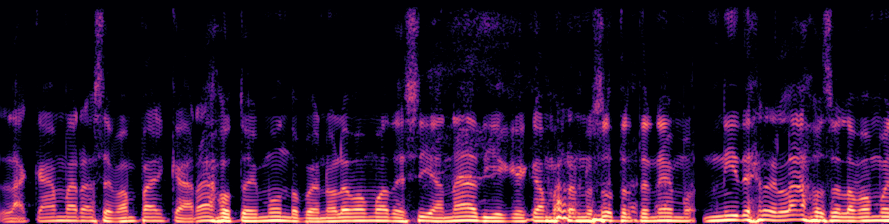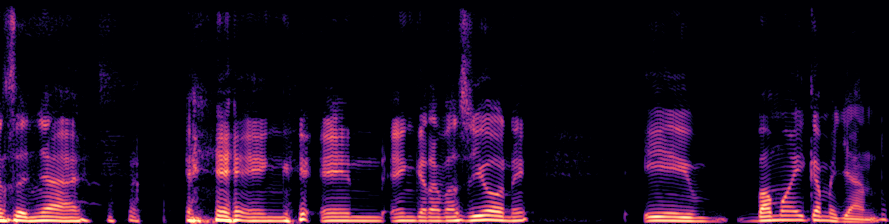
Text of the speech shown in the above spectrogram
La cámara se van para el carajo todo el mundo, pero no le vamos a decir a nadie qué cámara nosotros tenemos. Ni de relajo se la vamos a enseñar en, en, en grabaciones. Y vamos a ir camellando.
